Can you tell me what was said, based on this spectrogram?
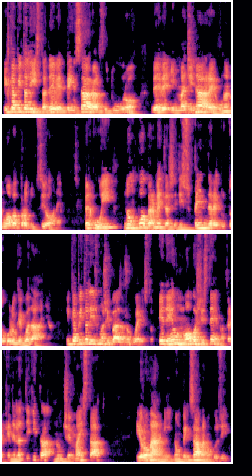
Il capitalista deve pensare al futuro, deve immaginare una nuova produzione, per cui non può permettersi di spendere tutto quello che guadagna. Il capitalismo si basa su questo ed è un nuovo sistema perché nell'antichità non c'è mai stato. I romani non pensavano così.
